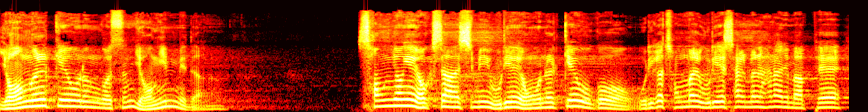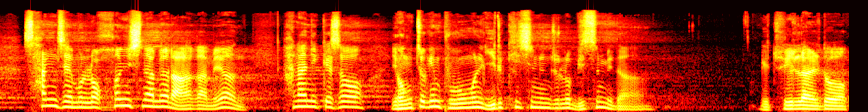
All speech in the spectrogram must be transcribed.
영을 깨우는 것은 영입니다. 성령의 역사하심이 우리의 영혼을 깨우고 우리가 정말 우리의 삶을 하나님 앞에 산 제물로 헌신하며 나아가면 하나님께서 영적인 부흥을 일으키시는 줄로 믿습니다. 주일날도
